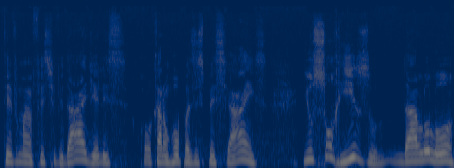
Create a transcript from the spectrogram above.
Teve uma festividade, eles colocaram roupas especiais e o sorriso da Lolo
